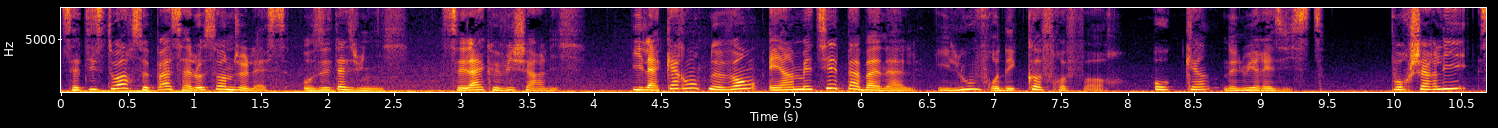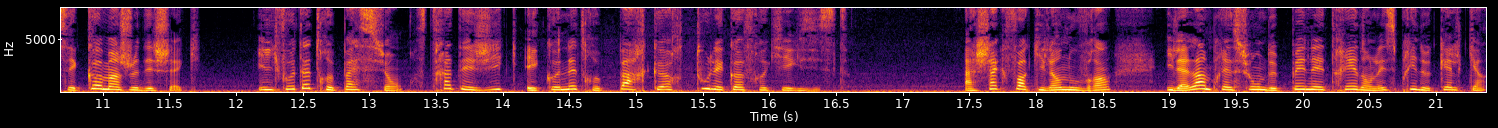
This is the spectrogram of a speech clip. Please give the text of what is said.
Cette histoire se passe à Los Angeles, aux États-Unis. C'est là que vit Charlie. Il a 49 ans et un métier pas banal. Il ouvre des coffres forts. Aucun ne lui résiste. Pour Charlie, c'est comme un jeu d'échecs. Il faut être patient, stratégique et connaître par cœur tous les coffres qui existent. À chaque fois qu'il en ouvre un, il a l'impression de pénétrer dans l'esprit de quelqu'un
